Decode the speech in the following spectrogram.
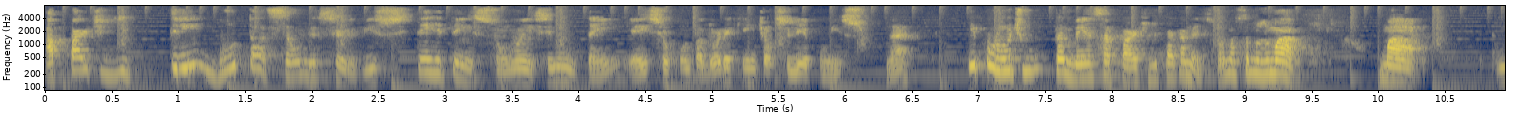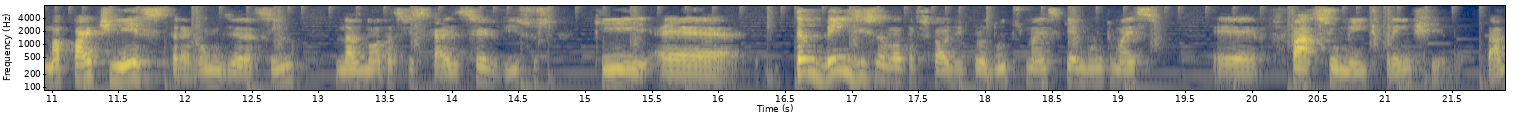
a parte de tributação desse serviço, se tem retenções, se não tem, e aí seu contador é quem te auxilia com isso, né? E por último, também essa parte de pagamentos. Então nós temos uma, uma, uma parte extra, vamos dizer assim, nas notas fiscais de serviços, que é, também existe na nota fiscal de produtos, mas que é muito mais é, facilmente preenchida. Tá?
